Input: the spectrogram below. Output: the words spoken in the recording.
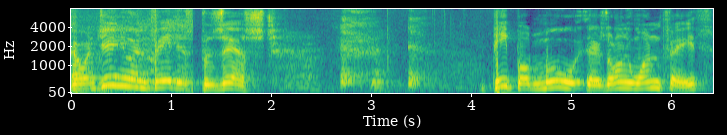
Now, when genuine faith is possessed, people move, there's only one faith,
